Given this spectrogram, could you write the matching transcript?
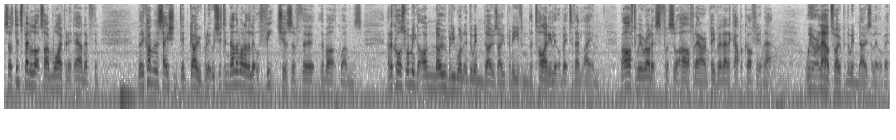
So I did spend a lot of time wiping it down and everything. But the condensation did go, but it was just another one of the little features of the, the Mark 1s. And of course, when we got on, nobody wanted the windows open, even the tiny little bit to ventilate them. But after we were on it for sort of half an hour and people had had a cup of coffee and that, we were allowed to open the windows a little bit.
